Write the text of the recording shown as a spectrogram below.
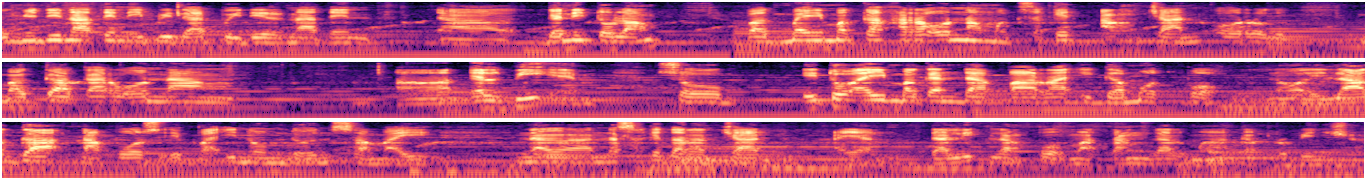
kung hindi natin ibilad, pwede rin natin ah, ganito lang. Pag may magkakaroon ng magsakit ang tiyan or magkakaroon ng ah, LBM, so ito ay maganda para igamot po no? Ilaga tapos ipainom doon sa may na, nasakitan ng tiyan. Ayan dali lang po matanggal mga kaprobinsya.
